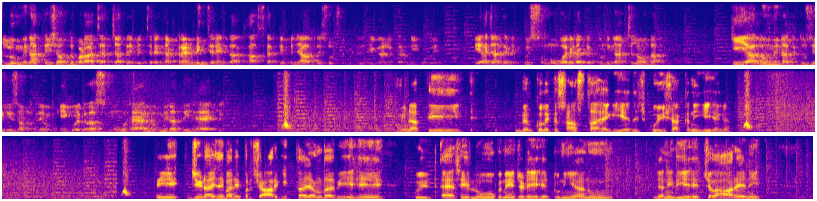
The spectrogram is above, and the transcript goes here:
ਇਲੂਮੀਨਾਤੀ ਸ਼ਬਦ ਬੜਾ ਚਰਚਾ ਦੇ ਵਿੱਚ ਰਹਿੰਦਾ ਟ੍ਰੈਂਡਿੰਗ 'ਚ ਰਹਿੰਦਾ, ਖਾਸ ਕਰਕੇ ਪੰਜਾਬ ਦੇ ਸੋਸ਼ਲ ਮੀਡੀਆ ਦੀ ਗੱਲ ਕਰਨੀ ਹੋਵੇ ਕਿਹਾ ਜਾਂਦਾ ਕਿ ਕੋਈ ਸਮੂਹ ਆ ਜਿਹੜਾ ਕਿ ਦੁਨੀਆ ਚਲਾਉਂਦਾ। ਕੀ ਆ ਇਲੂਮੀਨਾਤੀ ਤੁਸੀਂ ਕੀ ਸਮਝਦੇ ਹੋ? ਕੀ ਕੋਈ ਇਦਾਂ ਦਾ ਸਮੂਹ ਹੈ? ਇਲੂਮੀਨਾਤੀ ਹੈ ਕੀ? ਇਲੂਮੀਨਾਤੀ ਬਿਲਕੁਲ ਇੱਕ ਸੰਸਥਾ ਹੈਗੀ ਹੈ, ਇਹਦੇ ਚ ਕੋਈ ਸ਼ੱਕ ਨਹੀਂ ਗੀ ਹੈਗਾ। ਤੇ ਜਿਹੜਾ ਇਹਦੇ ਬਾਰੇ ਪ੍ਰਚਾਰ ਕੀਤਾ ਜਾਂਦਾ ਵੀ ਇਹ ਕੋਈ ਐਸੇ ਲੋਕ ਨੇ ਜਿਹੜੇ ਇਹ ਦੁਨੀਆ ਨੂੰ ਯਾਨੀ ਦੀ ਇਹ ਚਲਾ ਰਹੇ ਨੇ,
